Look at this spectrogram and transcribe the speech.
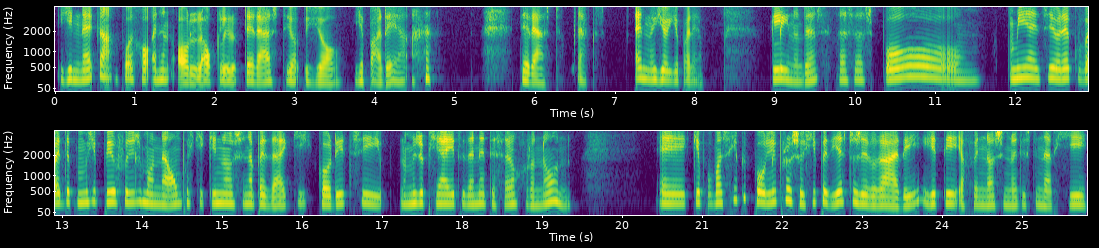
γυναίκα που έχω έναν ολόκληρο τεράστιο γιο για παρέα. τεράστιο, εντάξει. Ένα γιο για παρέα. Κλείνοντας, θα σας πω μία έτσι ωραία κουβέντα που μου είχε πει ο φίλος Μοναού που έχει και εκείνος ένα παιδάκι, κορίτσι νομίζω πια ήρθε δεν είναι 4 χρονών ε, και που μας είχε πει πολύ προσοχή παιδιά στο ζευγάρι γιατί αφενός εννοείται στην αρχή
